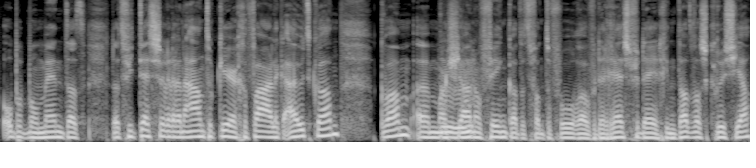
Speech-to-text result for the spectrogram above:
op het moment dat, dat Vitesse er een aantal keer gevaarlijk uit kan, kwam... Marciano mm -hmm. Vink had het van tevoren over de restverdediging. Dat was cruciaal.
